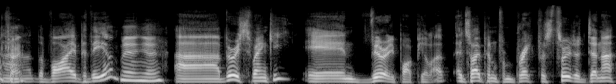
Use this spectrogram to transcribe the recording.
Okay. uh, the vibe there. Yeah, yeah. Uh, very swanky and very popular. It's open from breakfast through to dinner.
